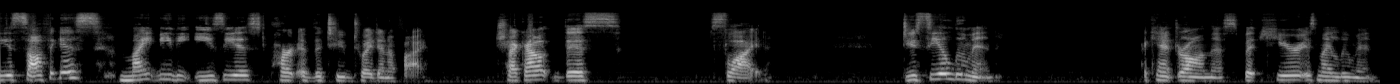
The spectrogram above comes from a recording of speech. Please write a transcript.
The esophagus might be the easiest part of the tube to identify. Check out this slide. Do you see a lumen? I can't draw on this, but here is my lumen.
